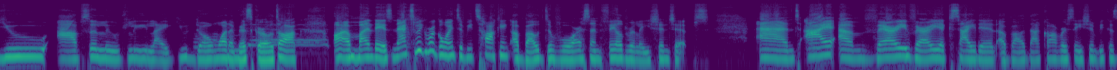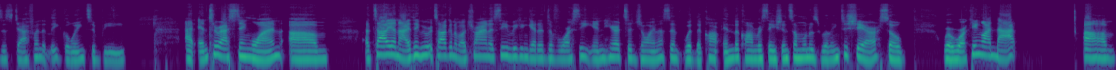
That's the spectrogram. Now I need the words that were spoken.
You absolutely like you don't want to miss girl talk on Mondays. Next week, we're going to be talking about divorce and failed relationships. And I am very, very excited about that conversation because it's definitely going to be an interesting one. Um, Italia and I, I think we were talking about trying to see if we can get a divorcee in here to join us in, with the in the conversation, someone who's willing to share. So we're working on that. Um,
